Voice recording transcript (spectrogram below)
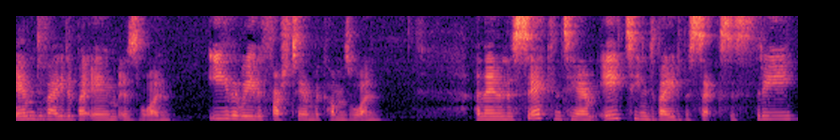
m divided by m is 1. Either way, the first term becomes 1. And then in the second term, 18 divided by 6 is 3.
